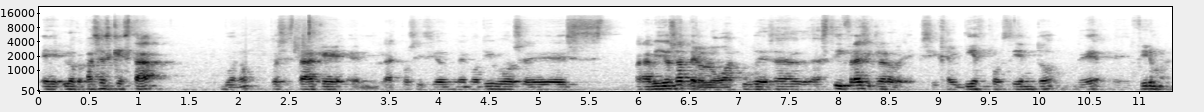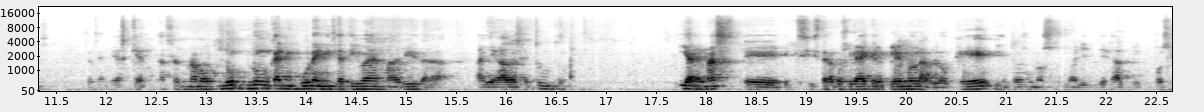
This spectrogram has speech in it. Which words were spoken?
Eh, lo que pasa es que está, bueno, pues está que en la exposición de motivos es maravillosa, pero luego acudes a las cifras y, claro, exige el 10% de eh, firmas. tendrías que hacer una... Nunca ninguna iniciativa en Madrid ha, llegado a ese punto. Y además eh, existe la posibilidad de que el Pleno la bloquee y entonces no, no llega al pues,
